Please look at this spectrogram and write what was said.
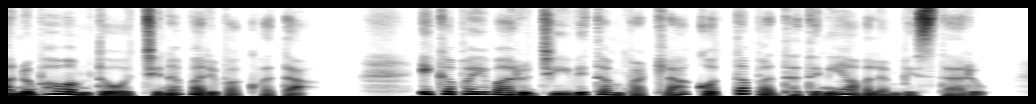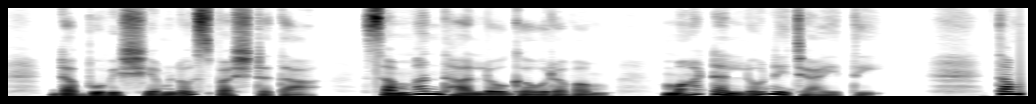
అనుభవంతో వచ్చిన పరిపక్వత. ఇకపై వారు జీవితం పట్ల కొత్త పద్ధతిని అవలంబిస్తారు. డబ్బు విషయంలో స్పష్టత సంబంధాల్లో గౌరవం మాటల్లో నిజాయితీ. తమ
